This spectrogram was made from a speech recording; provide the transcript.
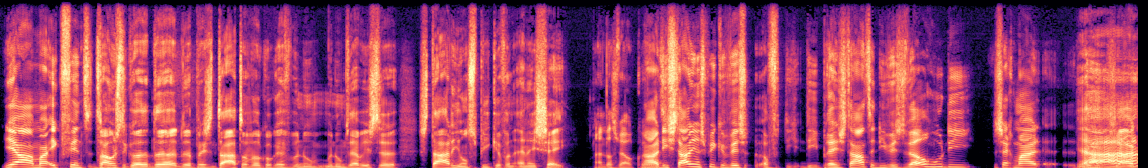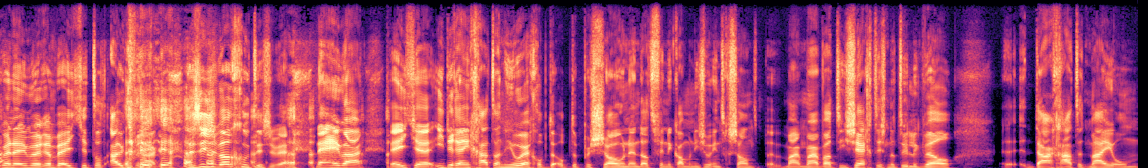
Ja, maar ik vind... Trouwens, de, de, de presentator, wil ik ook even benoem- benoemd hebben, is de stadionspeaker van NEC. Nou, dat is wel cool. Nou, die stadionspeaker wist, of die, die presentator, die wist wel hoe die, zeg maar, de Ja. zaakwaarnemer een beetje tot uitspraak. Dus die is wel goed in zijn werk. Nee, maar weet je, iedereen gaat dan heel erg op de, op de persoon en dat vind ik allemaal niet zo interessant. Eh, Maar, maar wat hij zegt is natuurlijk wel, eh, daar gaat het mij om,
